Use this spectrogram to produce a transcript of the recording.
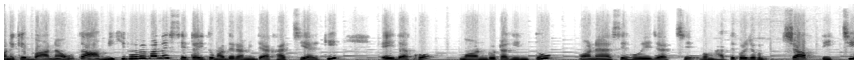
অনেকে বানাও। তো আমি কীভাবে বানাই সেটাই তোমাদের আমি দেখাচ্ছি আর কি। এই দেখো মন্ডটা কিন্তু অনায়াসে হয়ে যাচ্ছে। এবং হাতে করে যখন চাপ দিচ্ছি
